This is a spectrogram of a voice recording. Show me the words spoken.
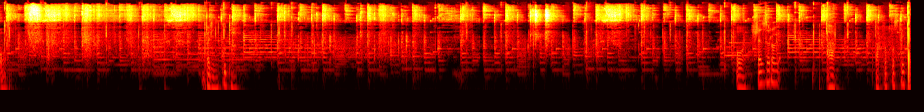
О. Блін, куди? О, ще здоров'я. А, та пропустити.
